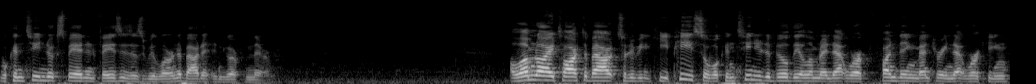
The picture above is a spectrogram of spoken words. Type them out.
will continue to expand in phases as we learn about it and go from there. Alumni I talked about sort of being a key piece, so we'll continue to build the alumni network, funding, mentoring, networking,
